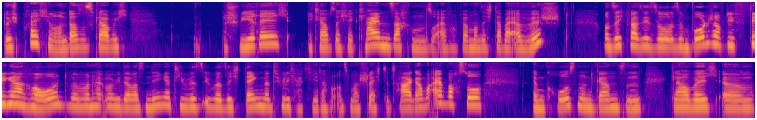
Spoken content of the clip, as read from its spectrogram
durchbrechen. Und das ist, glaube ich, schwierig. Ich glaube, solche kleinen Sachen, so einfach, wenn man sich dabei erwischt und sich quasi so symbolisch auf die Finger haut, wenn man halt mal wieder was Negatives über sich denkt. Natürlich hat jeder von uns mal schlechte Tage, aber einfach so im Großen und Ganzen, glaube ich, ähm,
